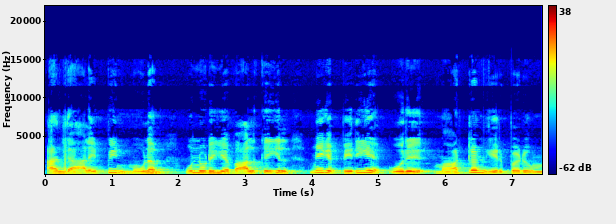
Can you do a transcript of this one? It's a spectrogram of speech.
அந்த அழைப்பின் மூலம் உன்னுடைய வாழ்க்கையில் மிக பெரிய ஒரு மாற்றம் ஏற்படும்.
